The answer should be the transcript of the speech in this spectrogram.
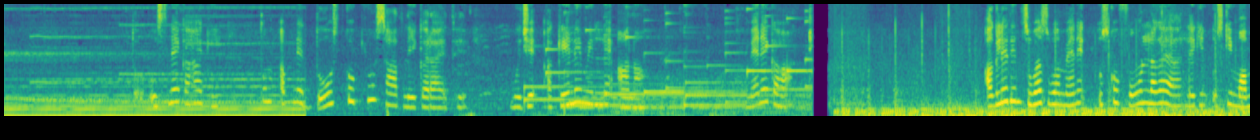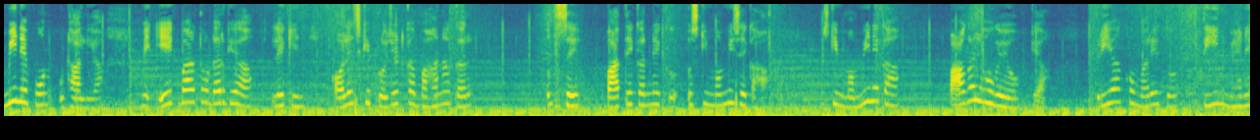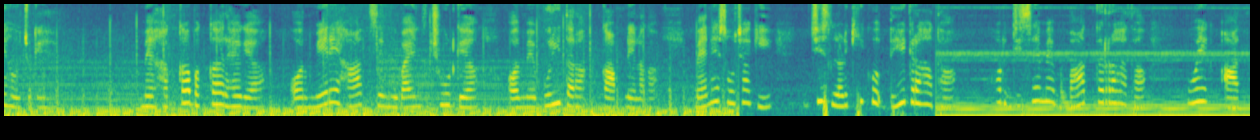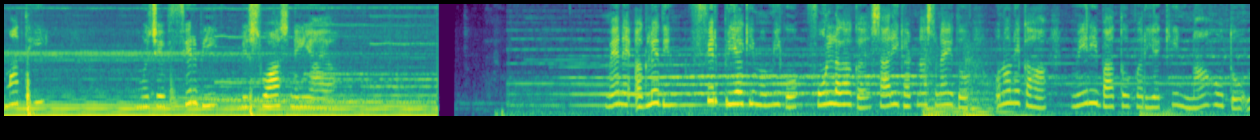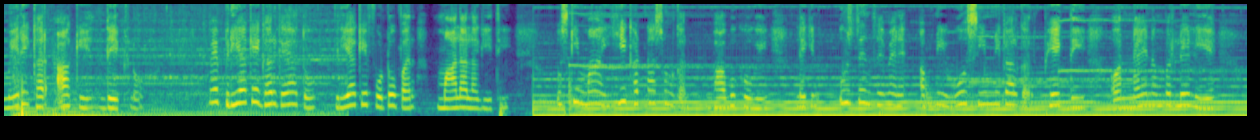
तो उसने कहा कि तुम अपने दोस्त को क्यों साथ लेकर आए थे? मुझे अकेले मिलने आना। मैंने कहा, अगले दिन सुबह सुबह मैंने उसको फ़ोन लगाया, लेकिन उसकी मम्मी ने फ़ोन उठा लिया। मैं एक बार तो डर गया, लेकिन कॉलेज के प्रोजेक्ट का बहाना कर उससे बातें करने को उसकी मम्मी से कहा। उसकी मम्मी ने कहा, पागल हो गए हो क्या? प्रिया को मरे तो तीन महीने हो चुके हैं। मैं हक्का बक्का रह गया और मेरे हाथ से मोबाइल छूट गया और मैं बुरी तरह कांपने लगा। मैंने सोचा कि जिस लड़की को देख रहा था और जिसे मैं बात कर रहा था, वो एक आत्मा थी। मुझे फिर भी विश्वास नहीं आया। मैंने अगले दिन फिर प्रिया की मम्मी को फ़ोन लगाकर सारी घटना सुनाई तो उन्होंने कहा, मेरी बातों पर यकीन ना हो तो मेरे घर आके देख लो। मैं प्रिया के घर गया तो प्रिया के फ़ोटो पर माला लगी थी। उसकी माँ ये घटना सुनकर भावुक हो गई, लेकिन उस दिन से मैंने अपनी वो सिम निकाल कर फेंक दी और नए नंबर ले लिए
